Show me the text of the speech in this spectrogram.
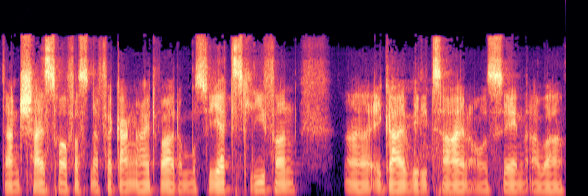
dann scheiß drauf, was in der Vergangenheit war. Da musst du jetzt liefern, äh, egal wie die Zahlen aussehen. Aber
